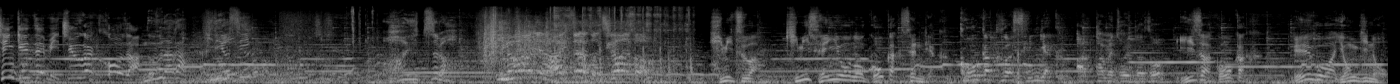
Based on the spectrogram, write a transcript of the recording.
真剣ゼミ中学講座。信長秀吉？あいつら。今までのあいつらと違うぞ。秘密は君専用の合格戦略。合格は戦略。温めといたぞ。いざ合格。英語は4技能。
